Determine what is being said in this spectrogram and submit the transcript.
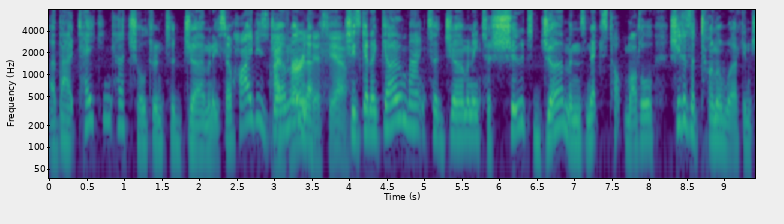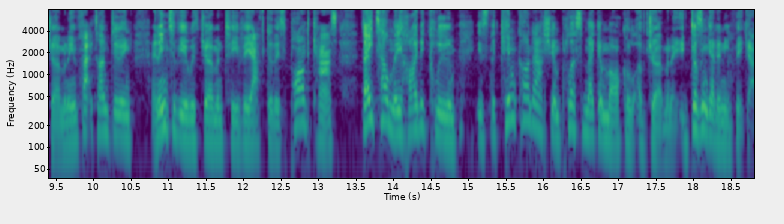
about taking her children to Germany. So Heidi's German. I've heard this, yeah. She's going to go back to Germany to shoot German's next top model. She does a ton of work in Germany. In fact, I'm doing an interview with German TV after this podcast. They tell me Heidi Klum is the Kim Kardashian plus Meghan Markle of Germany. It doesn't get any bigger.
